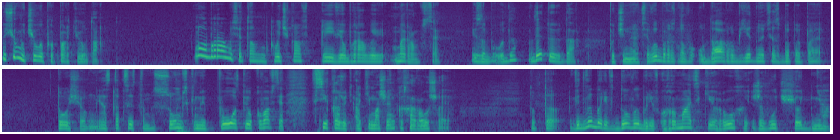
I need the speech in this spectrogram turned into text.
Ну що ми чули про партію удар? Ну, обралися там, кличка в Києві обрали мером, все. І забули, да? Де той удар? Починаються вибори знову, удар об'єднується з БПП. Тощо. Я з таксистами сумськими поспілкувався. Всі кажуть, а Тимошенко хороша. Тобто від виборів до виборів громадські рухи живуть щодня.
